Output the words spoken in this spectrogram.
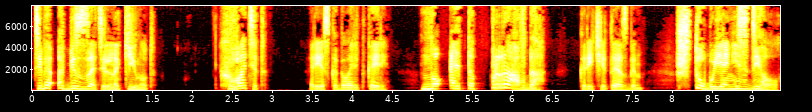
тебя обязательно кинут. «Хватит!» — резко говорит Кэрри. «Но это правда!» — кричит Эсбин. «Что бы я ни сделал,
